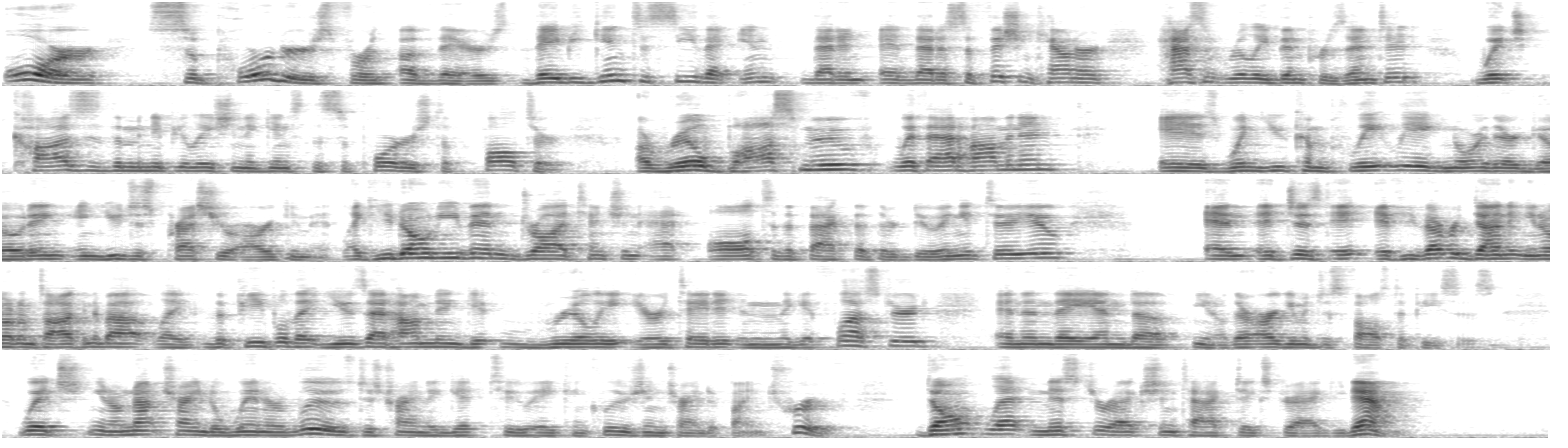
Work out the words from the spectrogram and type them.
Or supporters for of theirs, they begin to see that in that in, eh, that a sufficient counter hasn't really been presented, which causes the manipulation against the supporters to falter a real boss move with ad hominem is when you completely ignore their goading and you just press your argument. Like you don't even draw attention at all to the fact that they're doing it to you. And it just, it, if you've ever done it, you know what I'm talking about. Like the people that use ad hominem get really irritated and then they get flustered and then they end up, you know, their argument just falls to pieces. Which, you know, I'm not trying to win or lose, just trying to get to a conclusion, trying to find truth. Don't let misdirection tactics drag you down.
